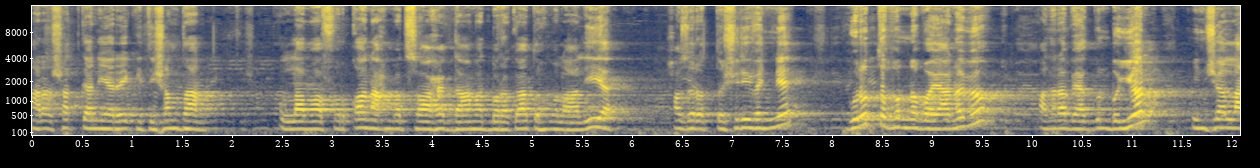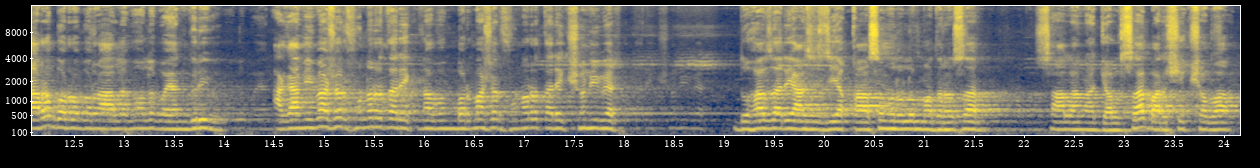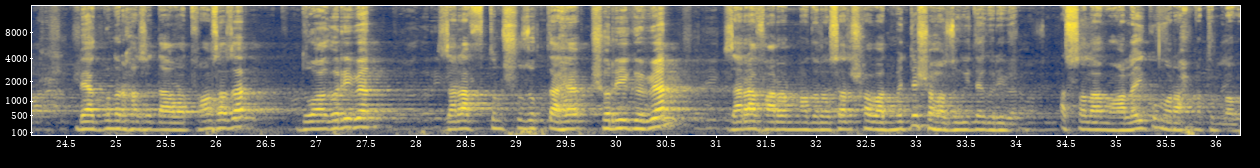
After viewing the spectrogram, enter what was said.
আর সাতকানিয়ার এই কৃতি সন্তান, আল্লামা ফুরকান আহমদ সাহেব দামাদ বরকাত আলিয়া হজরত তশরিফ এনে গুরুত্বপূর্ণ বয়ান হইব। আপনারা ব্যাগুন বইয়ন ইনশাল্লাহ আরও বড় বড় আলম হলে বয়ান করিব। আগামী মাসের পনেরো তারিখ, নভেম্বর মাসের পনেরো তারিখ শনিবার দু হাজারে আজিজিয়া কাসমুল মাদ্রাসার সালানা জলসা, বার্ষিক সভা। ব্যাগুনের হাসে দাওয়াত পাঁচ হাজার। দোয়া করিবেন, যারা সুযোগ তাহে শরিক হইবেন, যারা ফারন মাদ্রাসার সবার মধ্যে সহযোগিতা করিবেন। আসসালামু আলাইকুম রহমতুল্লাহ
